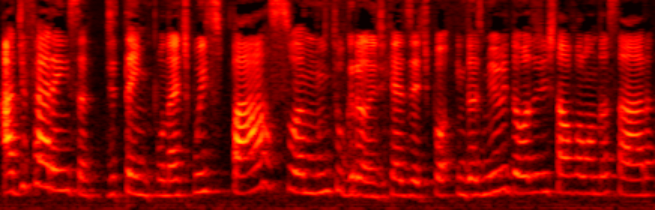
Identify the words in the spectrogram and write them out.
a diferença de tempo, né? Tipo, o espaço é muito grande. Quer dizer, tipo, em 2012 a gente tava falando da Sara,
